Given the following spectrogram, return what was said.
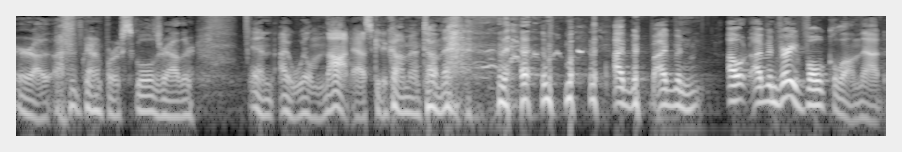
or uh, Grand Forks schools rather. And I will not ask you to comment on that. I've been I've been out. I've been very vocal on that,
